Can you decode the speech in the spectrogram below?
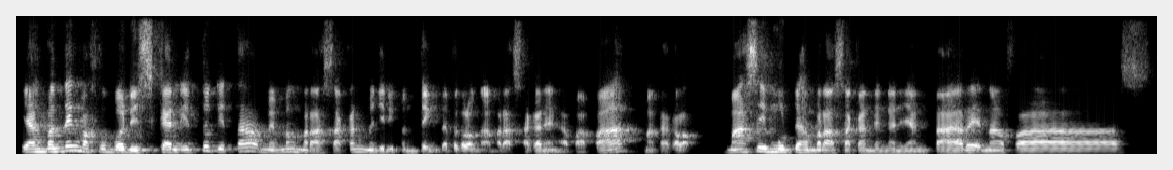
yang penting waktu body scan itu kita memang merasakan menjadi penting, tapi kalau nggak merasakan ya nggak apa-apa. Maka kalau masih mudah merasakan dengan yang tarik nafas,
